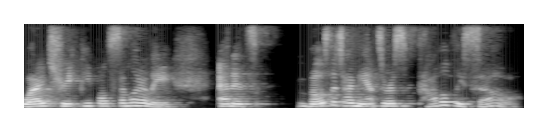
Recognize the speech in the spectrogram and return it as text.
Would I treat people similarly? And it's most of the time the answer is probably so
